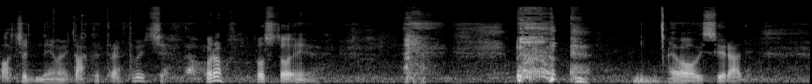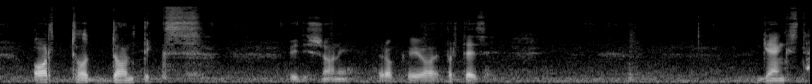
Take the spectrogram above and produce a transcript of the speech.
pa će da imaju takve trepavice. Dobro, to stoji. Evo, ovi svi rade. Orthodontics. Vidiš, oni rokaju ove proteze. Gangsta.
